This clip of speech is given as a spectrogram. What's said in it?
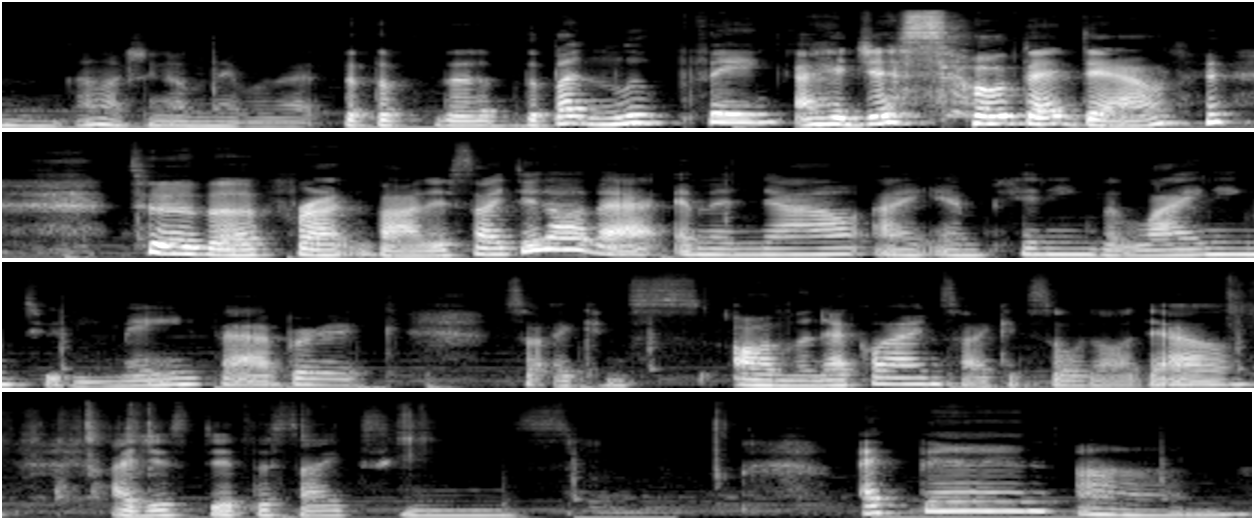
mm, I don't actually know the name of that, but the, the, the button loop thing, I had just sewed that down to the front bodice. So I did all that and then now I am pinning the lining to the main fabric so I can, on the neckline, so I can sew it all down. I just did the side seams I've been um,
